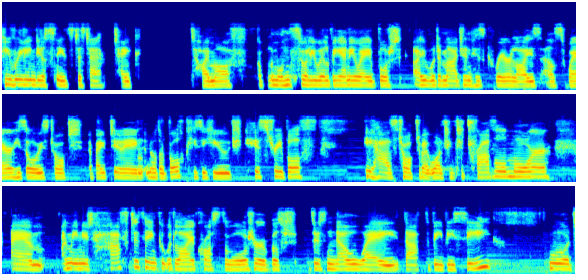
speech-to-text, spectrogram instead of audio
he really just needs to take time off, a couple of months, well, he will be anyway. But I would imagine his career lies elsewhere. He's always talked about doing another book. He's a huge history buff. He has talked about wanting to travel more. Um, I mean, you'd have to think it would lie across the water, but there's no way that the BBC would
